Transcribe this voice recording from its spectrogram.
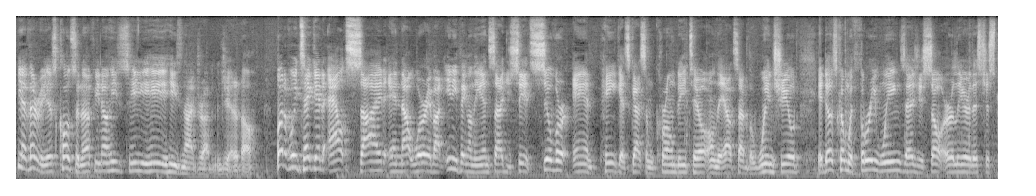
Yeah, there he is. Close enough. You know, he's he, he he's not driving the jet at all. But if we take it outside and not worry about anything on the inside, you see it's silver and pink. It's got some chrome detail on the outside of the windshield. It does come with three wings, as you saw earlier. This just,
